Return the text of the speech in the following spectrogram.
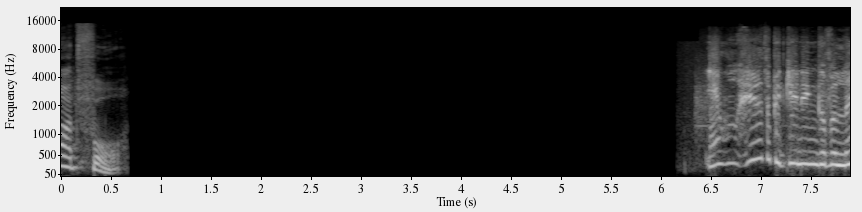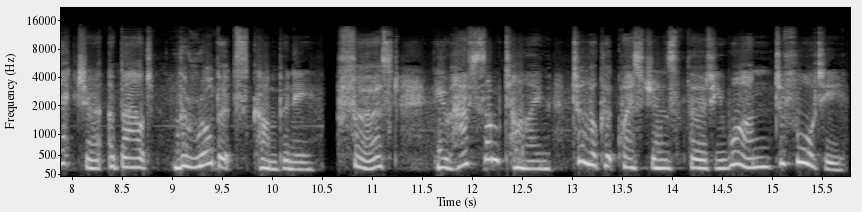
Part 4 You will hear the beginning of a lecture about the Roberts Company. First, you have some time to look at questions 31 to 40.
